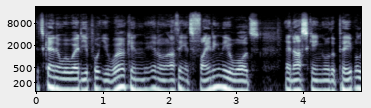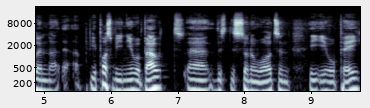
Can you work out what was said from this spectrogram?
it's kind of well, where do you put your work, and you know, I think it's finding the awards and asking other people. And uh, you possibly knew about uh, the, the Sun Awards and the AOP.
